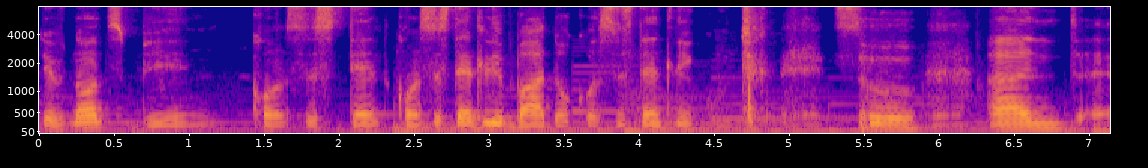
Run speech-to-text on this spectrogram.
they've not been consistent consistently bad or consistently good so and uh,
